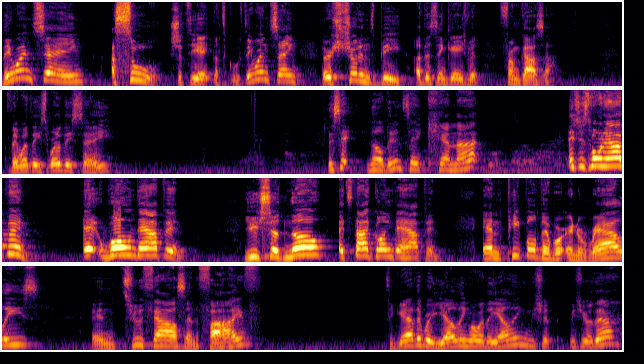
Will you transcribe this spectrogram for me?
They weren't saying asul shetiyet natkut. They weren't saying there shouldn't be a disengagement from Gaza. They, what, they, what did they say? They say, no, they didn't say cannot. It just won't happen. It won't happen. You should know it's not going to happen. And people that were in rallies in 2005 together were yelling. What were they yelling? Monsieur there?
